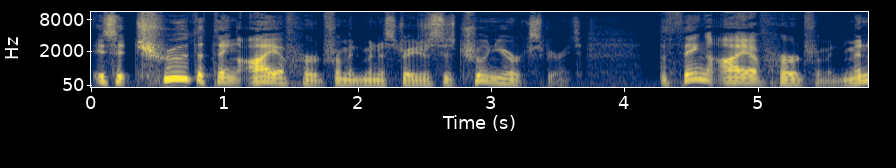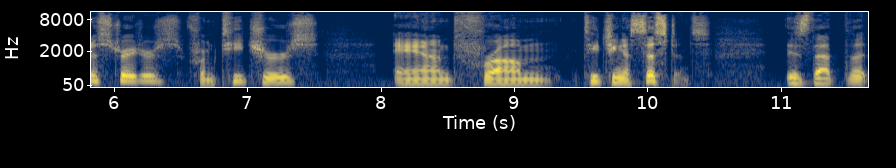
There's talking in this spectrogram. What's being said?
is it true the thing I have heard from administrators is true in your experience? The thing I have heard from administrators, from teachers, and from teaching assistants is that the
